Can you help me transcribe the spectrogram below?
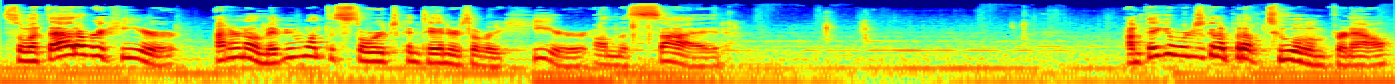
So with that over here, I don't know, maybe we want the storage containers over here on the side. I'm thinking we're just going to put up two of them for now.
